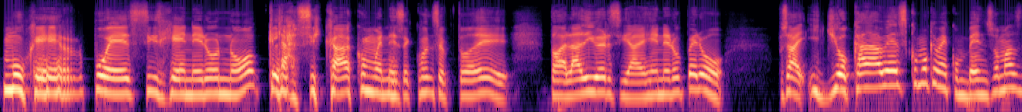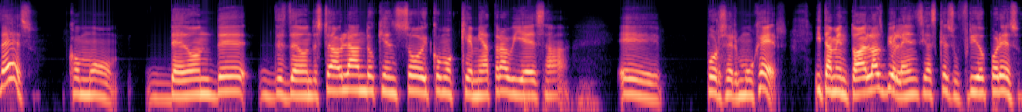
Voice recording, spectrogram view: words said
mujer, pues, cisgénero, ¿no? Clásica, como en ese concepto de toda la diversidad de género, pero, o sea, y yo cada vez como que me convenzo más de eso, como de dónde, desde dónde estoy hablando, quién soy, como qué me atraviesa eh, por ser mujer. Y también todas las violencias que he sufrido por eso.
